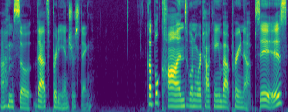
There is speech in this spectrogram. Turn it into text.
Um, so that's pretty interesting. A couple cons when we're talking about prenups is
